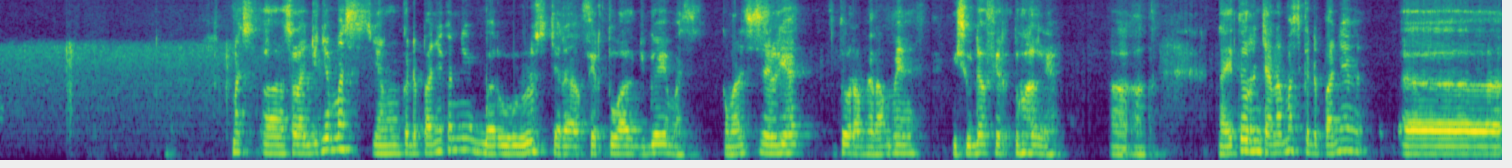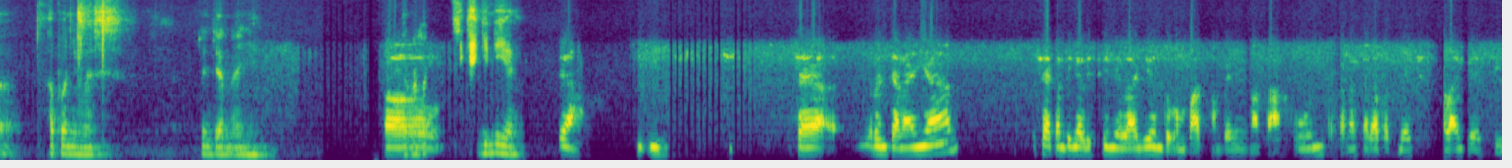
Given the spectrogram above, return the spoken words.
Mas, uh, selanjutnya Mas, yang ke depannya kan nih baru lulus secara virtual juga ya Mas. Kemarin sih saya lihat itu rame-rame wisuda virtual ya. Uh, uh. Nah itu rencana Mas ke depannya uh, apa nih Mas rencananya? Uh, Karena gini ya. Ya, saya rencananya saya akan tinggal di sini lagi untuk 4 sampai lima tahun karena saya dapat beasiswa lagi S3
